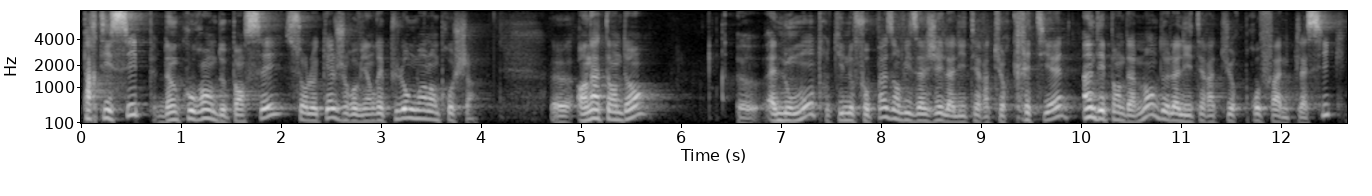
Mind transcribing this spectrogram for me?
participent d'un courant de pensée sur lequel je reviendrai plus longuement l'an prochain. En attendant, elle nous montre qu'il ne faut pas envisager la littérature chrétienne indépendamment de la littérature profane classique,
